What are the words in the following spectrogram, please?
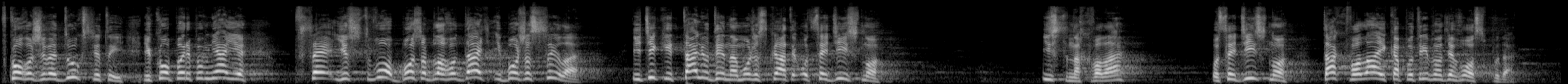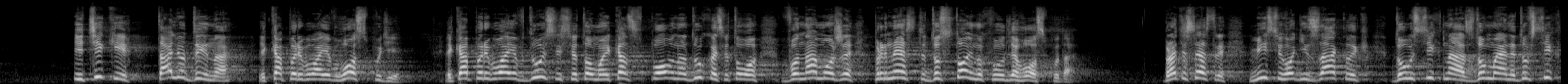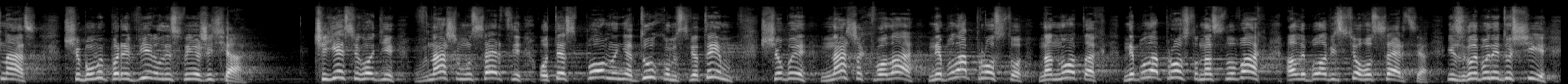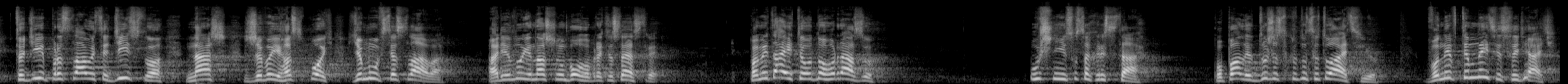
в кого живе Дух Святий, і кого переповняє все єство, Божа благодать і Божа сила. І тільки та людина може сказати, оце дійсно істинна хвала, оце дійсно та хвала, яка потрібна для Господа. І тільки та людина, яка перебуває в Господі, яка перебуває в Дусі Святому, яка сповнена Духа Святого, вона може принести достойну хвилу для Господа. Браті і сестри, мій сьогодні заклик до усіх нас, до мене, до всіх нас, щоб ми перевірили своє життя. Чи є сьогодні в нашому серці оте сповнення Духом Святим, щоб наша хвала не була просто на нотах, не була просто на словах, але була від всього серця, із глибини душі. Тоді прославиться дійсно наш живий Господь. Йому вся слава. Алілуя нашому Богу, браті і сестри. Пам'ятаєте одного разу, учні Ісуса Христа попали в дуже скрутну ситуацію. Вони в темниці сидять.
